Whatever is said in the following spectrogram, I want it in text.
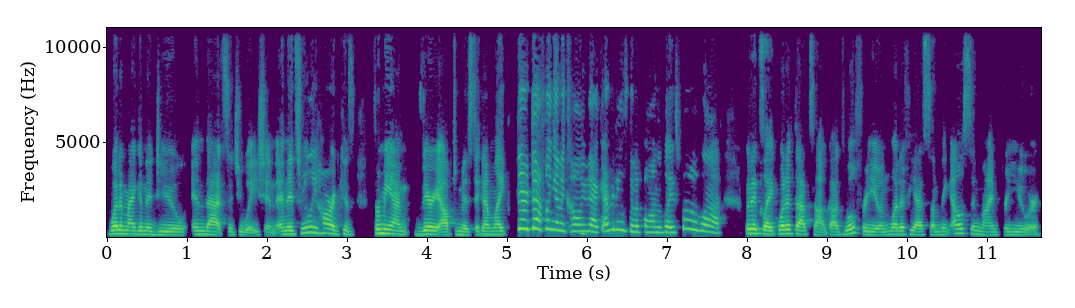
what am I going to do in that situation? And it's really hard because for me, I'm very optimistic. I'm like, they're definitely going to call me back. Everything's going to fall into place, blah, blah, blah. But it's like, what if that's not God's will for you? And what if He has something else in mind for you? Or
